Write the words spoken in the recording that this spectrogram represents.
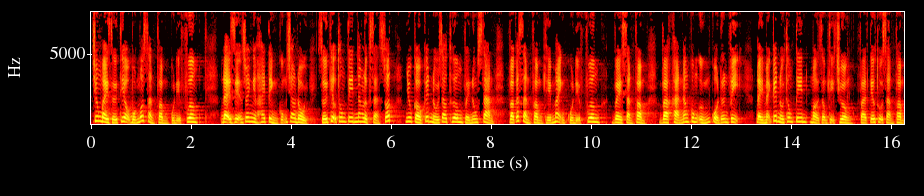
trưng bày giới thiệu 41 sản phẩm của địa phương. Đại diện doanh nghiệp hai tỉnh cũng trao đổi, giới thiệu thông tin năng lực sản xuất, nhu cầu kết nối giao thương về nông sản và các sản phẩm thế mạnh của địa phương về sản phẩm và khả năng cung ứng của đơn vị, đẩy mạnh kết nối thông tin, mở rộng thị trường và tiêu thụ sản phẩm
